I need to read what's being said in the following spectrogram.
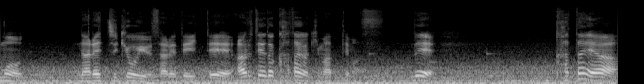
もうナレッジ共有されていてある程度型が決まってます。で型や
